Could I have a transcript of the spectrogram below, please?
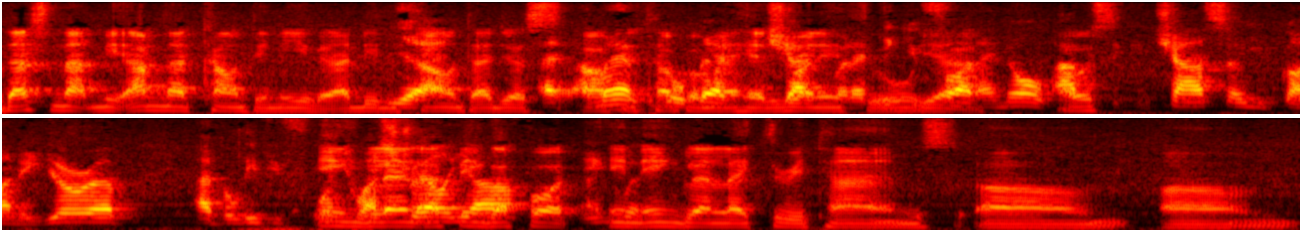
that's not me. I'm not counting either. I didn't Yeah. count. I just I, off the top go of my head check, running I through. think yeah. fought. I know I was Kinshasa. You've gone to Europe. I believe you've went England. to I think I fought in England. England like three times. Um, um,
